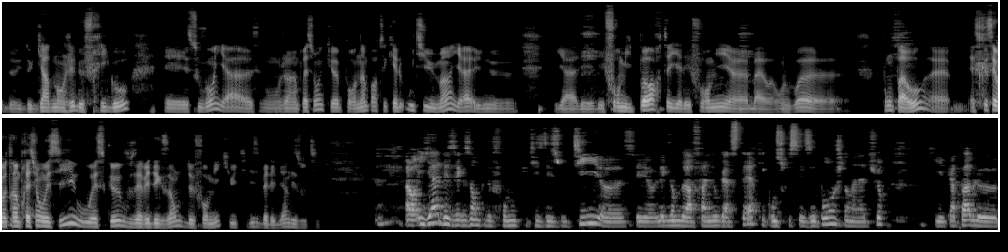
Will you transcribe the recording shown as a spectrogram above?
de, de garde-manger, de frigo. Et souvent, il y a, j'ai l'impression que pour n'importe quel outil humain, il y a une, il y a les, les fourmis portes, il y a les fourmis, euh, bah, on le voit. Euh, pompe à eau. est-ce que c'est votre impression aussi ou est-ce que vous avez d'exemples de fourmis qui utilisent bel et bien des outils? Alors, il y a des exemples de fourmis qui utilisent des outils. Euh, c'est euh, l'exemple de la Phaniogaster qui construit ses éponges dans la nature, qui est capable euh,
